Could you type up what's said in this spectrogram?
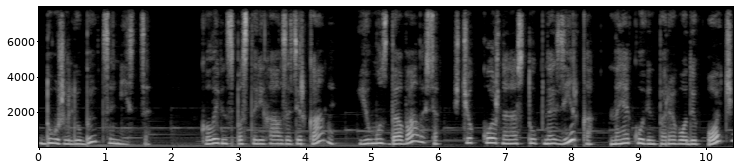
дуже любив це місце. Коли він спостерігав за зірками, йому здавалося, що кожна наступна зірка, на яку він переводив очі,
